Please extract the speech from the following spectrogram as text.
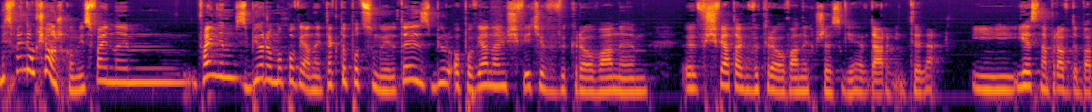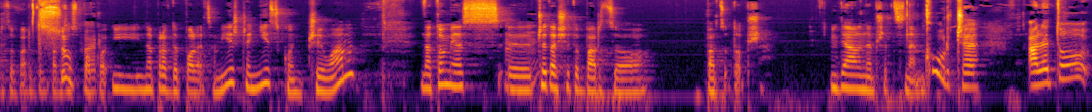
jest fajną książką, jest fajnym, fajnym zbiorem opowiadań. Tak to podsumuję. To jest zbiór opowiadań w świecie wykreowanym, e, w światach wykreowanych przez G.F. Darwin. Tyle. I jest naprawdę bardzo, bardzo, bardzo Super. spoko. I naprawdę polecam. Jeszcze nie skończyłam, natomiast e, mhm. czyta się to bardzo, bardzo dobrze. Idealne przed snem. Kurczę, ale to,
